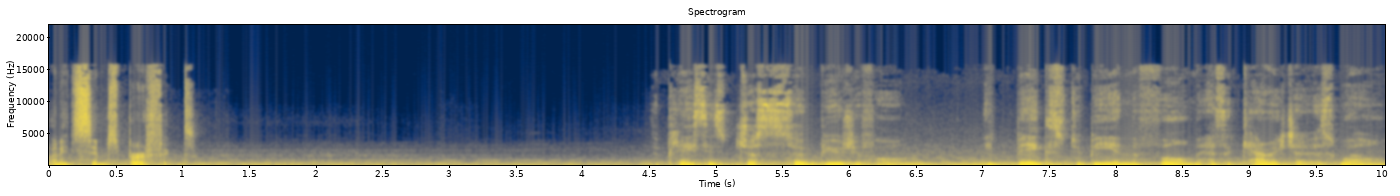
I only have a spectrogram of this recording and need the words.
And it seems perfect. The place is just so beautiful. It begs to be in the film as a character as well.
